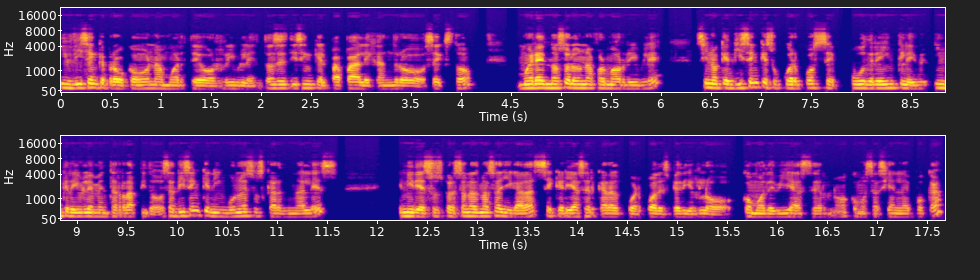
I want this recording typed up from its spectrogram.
y dicen que provocó una muerte horrible. Entonces dicen que el Papa Alejandro VI muere no solo de una forma horrible, sino que dicen que su cuerpo se pudre increíblemente rápido. O sea, dicen que ninguno de sus cardenales ni de sus personas más allegadas se quería acercar al cuerpo a despedirlo como debía ser, ¿no? Como se hacía en la época.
